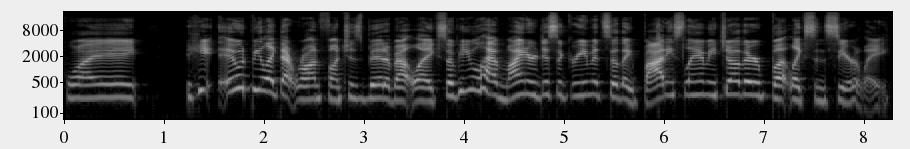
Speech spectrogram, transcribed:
quite. He it would be like that Ron Funches bit about like so people have minor disagreements so they body slam each other but like sincerely.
